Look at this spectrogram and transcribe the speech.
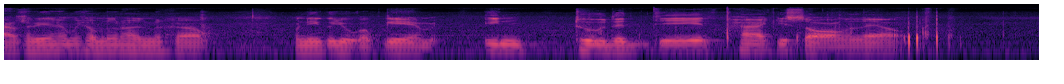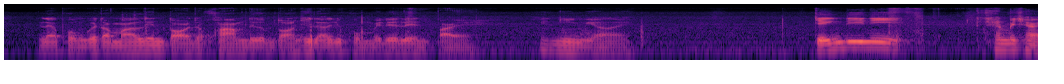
ารสวัสดีท่านผู้ชมทุกท่านนะครับ วันนี้ก็อยู่กับเกม Into the Dead ภาคที่สองแล้ว แล้วผมก็จะมาเล่นต่อจากความเดิมตอนที่แล้วที่ผมไม่ได้เล่นไป นี่มีอะไร เจ๋งดีนี่ ฉันไม่ใช้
